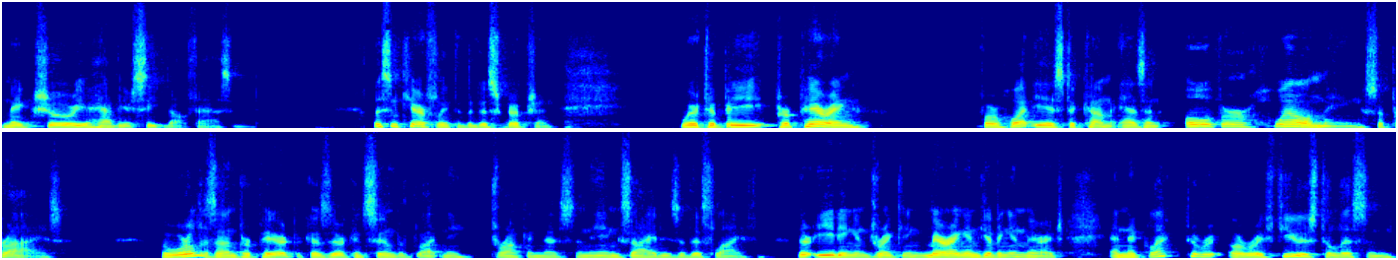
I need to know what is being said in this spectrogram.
Make sure you have your seatbelt fastened. Listen carefully to the description. We're to be preparing for what is to come as an overwhelming surprise. The world is unprepared because they're consumed with gluttony, drunkenness, and the anxieties of this life. They're eating and drinking, marrying and giving in marriage, and neglect to re- or refuse to listen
